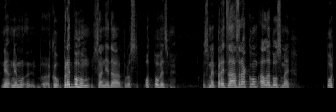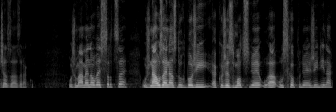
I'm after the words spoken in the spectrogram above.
Ne, ne, ako pred Bohom sa nedá proste, odpovedzme. Sme pred zázrakom, alebo sme počas zázraku. Už máme nové srdce, už naozaj nás Duch Boží akože zmocňuje a uschopňuje žiť inak.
